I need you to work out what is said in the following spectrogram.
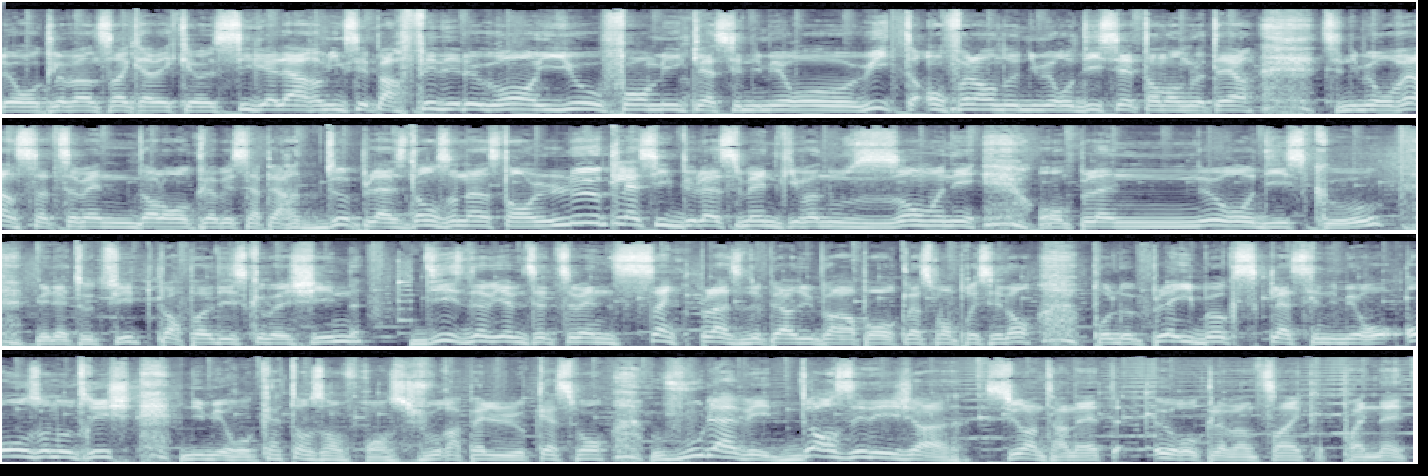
L'Euroclub 25 avec euh, Sigala remixé par Fédé Legrand, You For Me classé numéro 8 en Finlande, numéro 17 en Angleterre. C'est numéro 20 cette semaine dans l'Euroclub et ça perd deux places. Dans un instant, le classique de la semaine qui va nous emmener en plein Eurodisco. Mais là tout de suite, Purple Disco Machine, 19ème cette semaine, 5 places de perdu par rapport au classement précédent pour le Playbox classé numéro 11 en Autriche, numéro 14 en France. Je vous rappelle le classement, vous l'avez d'ores et déjà sur internet euroclub25.net.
